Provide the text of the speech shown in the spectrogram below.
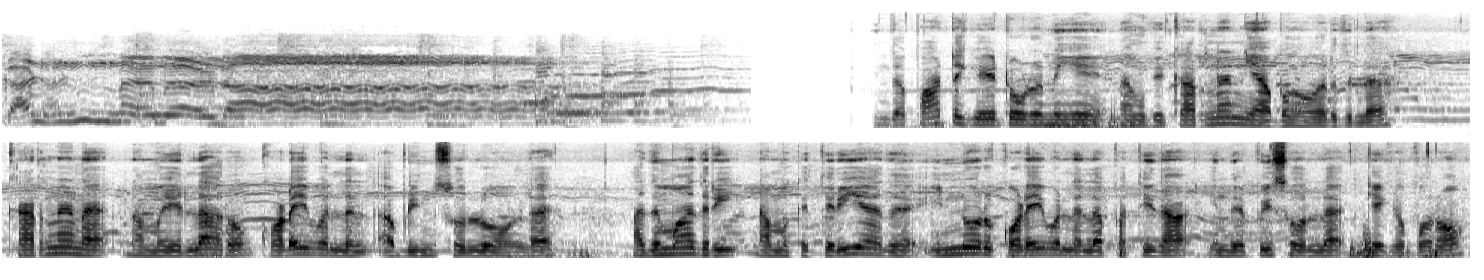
கண்ணனடா. இந்த பாட்டை கேட்ட உடனேயே நமக்கு கர்ணன் ஞாபகம் வருதுல்ல கர்ணனை நம்ம எல்லாரும் கொடைவள்ளல் அப்படின்னு சொல்லுவோம்ல அது மாதிரி நமக்கு தெரியாத இன்னொரு கொடைவள்ளலை பற்றி தான் இந்த எபிசோடில் கேட்க போகிறோம்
